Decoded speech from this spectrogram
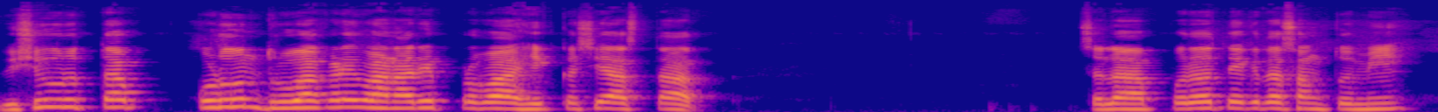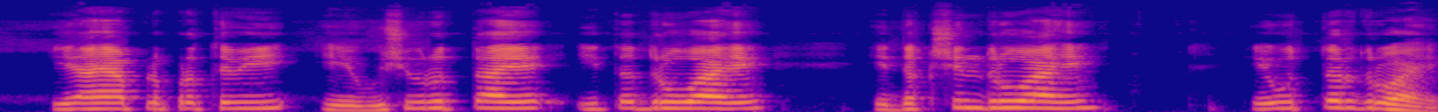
विषुववृत्ताकडून ध्रुवाकडे वाहणारे प्रवाह हे कसे असतात? चला परत एकदा सांगतो मी. हे आहे आपलं पृथ्वी. हे विषुववृत्त आहे इथं ध्रुव आहे हे दक्षिण ध्रुव आहे हे उत्तर ध्रुव आहे.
